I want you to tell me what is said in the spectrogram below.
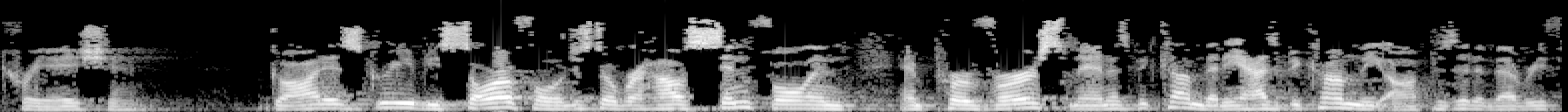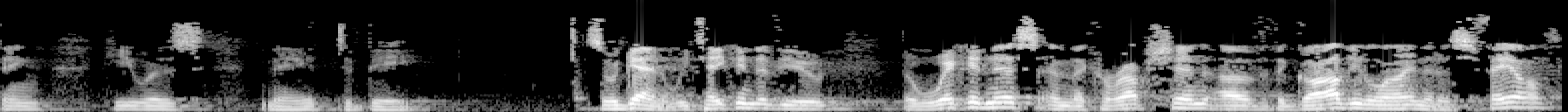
creation. God is grieved. He's sorrowful just over how sinful and, and perverse man has become, that he has become the opposite of everything he was made to be. So again, we take into view the wickedness and the corruption of the godly line that has failed,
